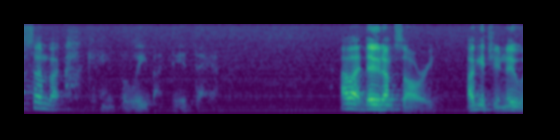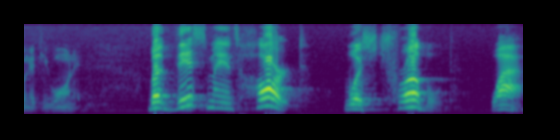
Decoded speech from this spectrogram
sudden, like, I can't believe I did that. How about, dude, I'm sorry. I'll get you a new one if you want it. But this man's heart was troubled. Why?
